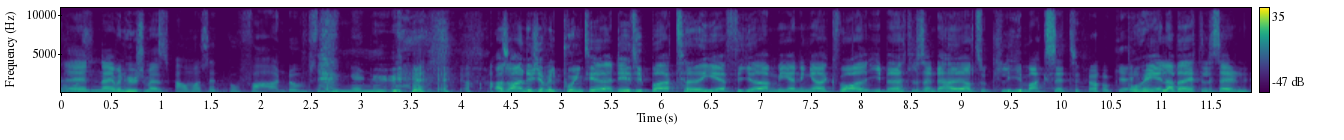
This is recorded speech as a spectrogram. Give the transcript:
Eh, nej men hur som helst. Har man sett på fan, de stänger nu. Alltså Anders, jag vill poängtera. Det är typ bara tre, fyra meningar kvar i berättelsen. Det här är alltså klimaxet okej. på hela berättelsen.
